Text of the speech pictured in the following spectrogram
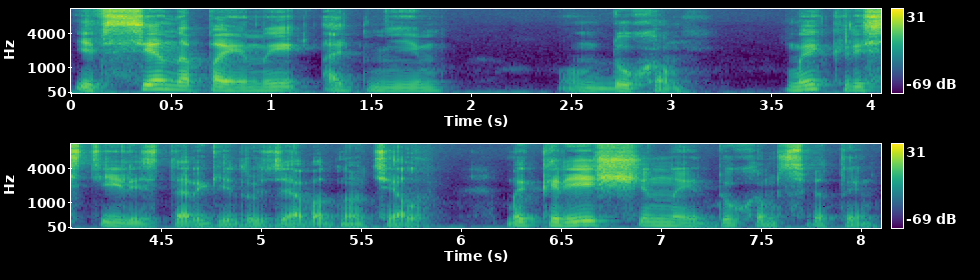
и все напоены одним духом». Мы крестились, дорогие друзья, в одно тело. Мы крещены Духом Святым.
